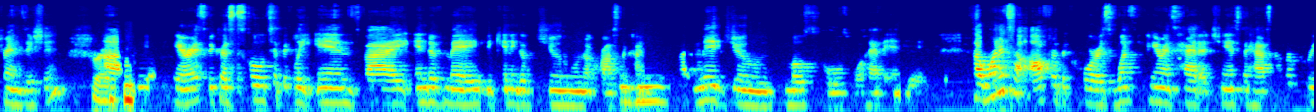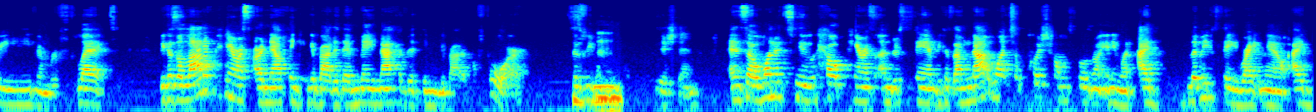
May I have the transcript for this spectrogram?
transition right. um, parents because school typically ends by end of May, beginning of June across the country. Mm-hmm. Mid June, most schools will have ended. So I wanted to offer the course once parents had a chance to have some reprieve and reflect, because a lot of parents are now thinking about it that may not have been thinking about it before since we mm-hmm. And so I wanted to help parents understand because I'm not one to push homeschools on anyone. I let me say right now, I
